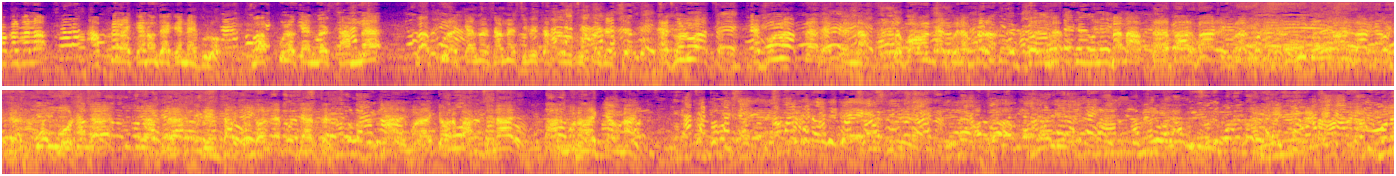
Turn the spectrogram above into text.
সকালবেলা? আপনারা কেন দেখেন না এগুলো? সবগুলো কেন্দ্রের সামনে পুরো কেন্দ্রের সামনে শিবির চাকরি এখনও আছে। এখনও আপনারা দেখছেন না। কখন দেখবেন আপনারা। আপনারা বারবার এগুলো বারবার আর মনে হয় কেউ পাচ্ছে না। আর মনে হয় কেউ নাই। আচ্ছা ঠিক আছে মনে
